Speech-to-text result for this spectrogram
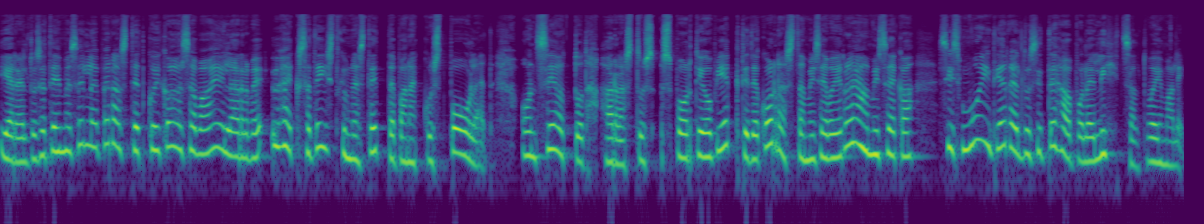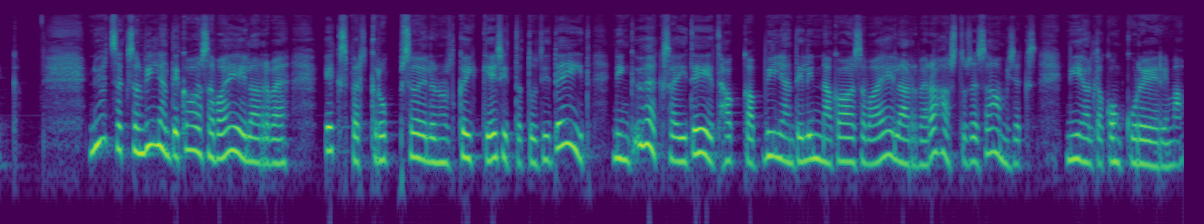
järelduse teeme sellepärast, et kui kaasava eelarve üheksateistkümnest ettepanekust pooled on seotud harrastusspordiobjektide korrastamise või rajamisega, siis muid järeldusi teha pole lihtsalt võimalik. Nüüdseks on Viljandi kaasava eelarve ekspertgrupp sõelunud kõiki esitatud ideid ning üheksa ideed hakkab Viljandi linna kaasava eelarve rahastuse saamiseks nii-öelda konkureerima.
